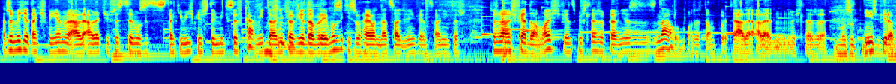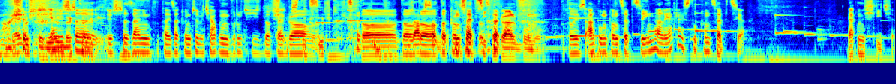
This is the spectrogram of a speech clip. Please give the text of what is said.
znaczy my się tak śmiejemy, ale, ale ci wszyscy muzycy z takimi śmiesznymi ksywkami, to oni pewnie dobrej muzyki słuchają na co dzień, więc oni też, też mają świadomość, więc myślę, że pewnie znał może tą płytę, ale, ale myślę, że Może Nie inspirował się. Ja jeszcze, tak. jeszcze zanim tutaj zakończymy, chciałbym wrócić do tego, do, do, do, do koncepcji tego albumu. To jest album koncepcyjny, ale jaka jest tu koncepcja? Jak myślicie?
